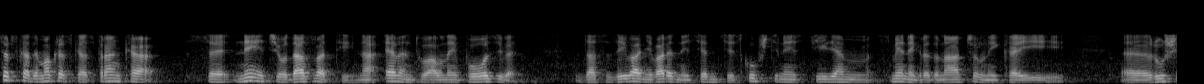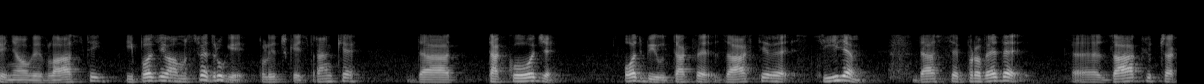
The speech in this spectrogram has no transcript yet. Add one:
Srpska demokratska stranka se neće odazvati na eventualne pozive za sazivanje varedne sjednice Skupštine s ciljem smjene gradonačelnika i e, rušenja ove vlasti. I pozivamo sve druge političke stranke da takođe odbiju takve zahtjeve s ciljem da se provede e, zaključak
